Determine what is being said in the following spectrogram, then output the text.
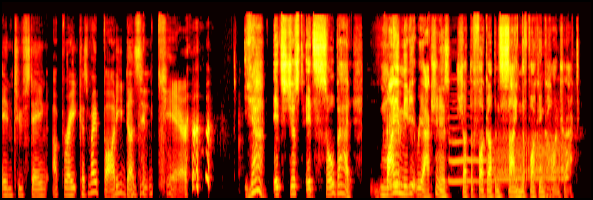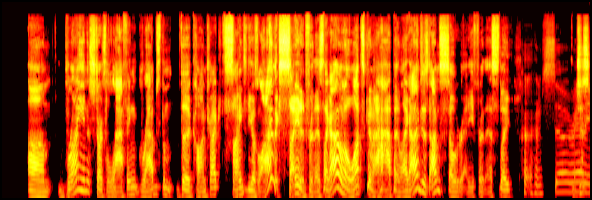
into staying upright because my body doesn't care Yeah, it's just it's so bad. my immediate reaction is shut the fuck up and sign the fucking contract. Um, Bryan starts laughing, grabs the the contract, signs it. He goes, "Well, I'm excited for this. Like, I don't know what's gonna happen. Like, I'm just, I'm so ready for this. Like, I'm so ready. Just-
